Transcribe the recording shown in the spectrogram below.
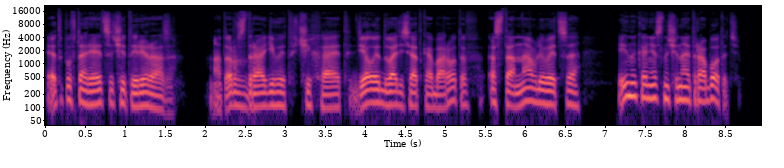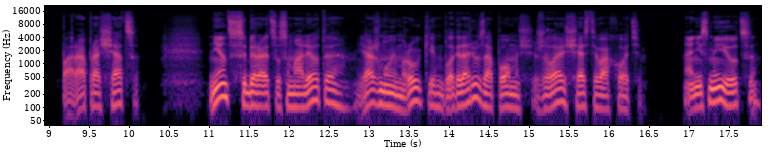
Это повторяется четыре раза. Мотор вздрагивает, чихает, делает два десятка оборотов, останавливается и, наконец, начинает работать. Пора прощаться. Немцы собираются у самолета, я жму им руки, благодарю за помощь, желаю счастья в охоте. Они смеются,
